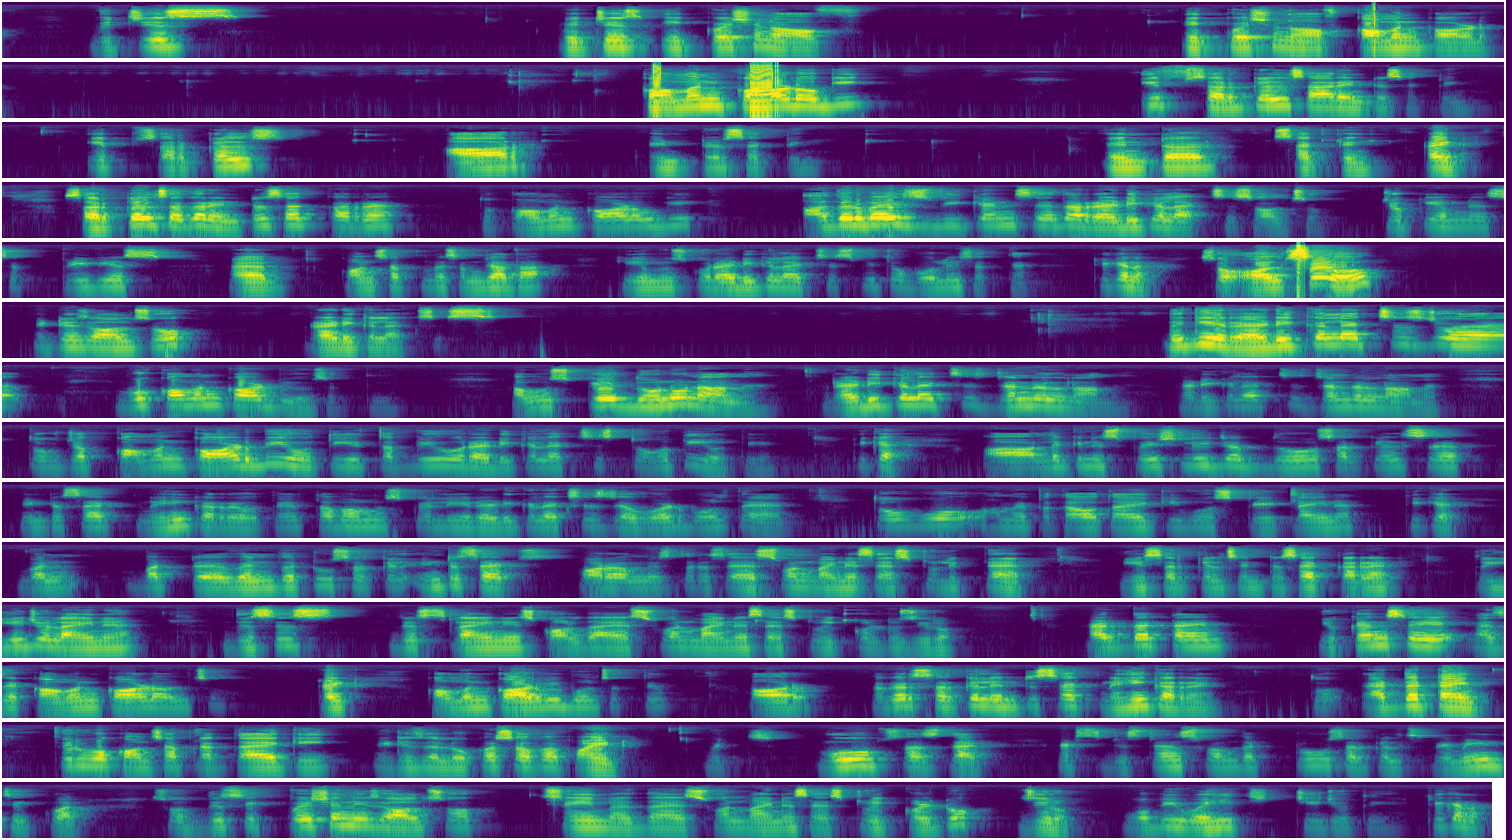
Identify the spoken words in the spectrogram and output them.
which is which is equation of equation of common chord common chord होगी if circles are intersecting if circles are intersecting intersecting right circles अगर intersect कर रहे हैं तो common chord होगी। Otherwise we can say the radical axis also जो कि हमने इससे प्रीवियस कॉन्सेप्ट में समझा था कि हम उसको रेडिकल एक्सिस भी तो बोल ही सकते हैं, ठीक है ना? So also it is also radical axis देखिए रेडिकल एक्सिस जो है वो कॉमन कॉर्ड भी हो सकती है। अब उसके दोनों नाम है रेडिकल एक्सिस जनरल नाम है रेडिकल एक्सिस जनरल नाम है। तो जब कॉमन कॉर्ड भी होती है तब भी वो रेडिकल एक्सिस तो होती होती है ठीक है? आ, लेकिन स्पेशली जब दो सर्कल्स इंटरसेक्ट नहीं कर रहे होते हैं तब हम उसके लिए रेडिकल एक्सिस जब वर्ड बोलते हैं तो वो हमें पता होता है कि वो स्ट्रेट लाइन है ठीक है? One but when the two circle intersects और हम इस तरह से S one minus S two लिखते हैं ये सर्कल्स इंटरसेक्ट कर रहे हैं तो ये जो लाइन है this is this line is called the S one minus S two equal to zero at that time you can say as a common chord also right common chord भी बोल सकते हो और अगर सर्कल इंटरसेक्ट नहीं कर रहे हैं तो एट द टाइम फिर वो कॉन्सेप्ट लगता है कि it is a locus of a point which moves such that its distance from the two circles remains equal. So, this equation is also same as the s1 minus s2 equal to 0. वो भी वही चीज़ होती है ठीक है ना?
